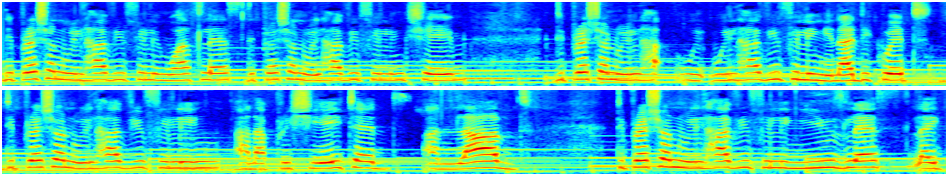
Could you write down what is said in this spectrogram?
Depression will have you feeling worthless. Depression will have you feeling shame. Depression will, ha- will have you feeling inadequate. Depression will have you feeling unappreciated, unloved. Depression will have you feeling useless, like,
